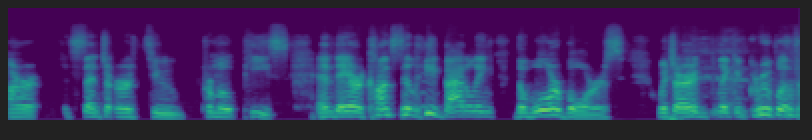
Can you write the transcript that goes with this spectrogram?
are sent to earth to promote peace. And they are constantly battling the war boars which are like a group of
